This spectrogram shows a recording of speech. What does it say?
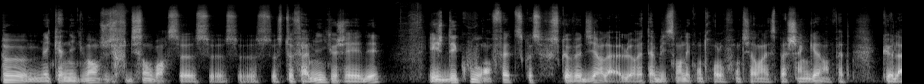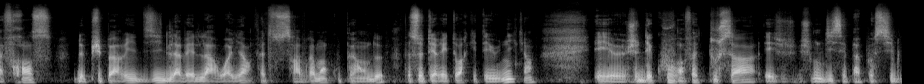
peu mécaniquement, je descends voir ce, ce- ce- ce- cette famille que j'ai aidée. Et je découvre en fait ce que, veut dire le rétablissement des contrôles aux frontières dans l'espace Schengen, en fait. Que la France, depuis Paris, dit de la vallée de la Roya, en fait, ce sera vraiment coupé en deux. Ce territoire qui était unique. hein. Et euh, je découvre en fait tout ça et je, me dis, c'est pas possible.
